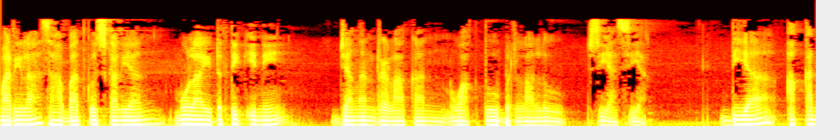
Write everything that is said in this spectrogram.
Marilah sahabatku sekalian, mulai detik ini jangan relakan waktu berlalu sia-sia. Dia akan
